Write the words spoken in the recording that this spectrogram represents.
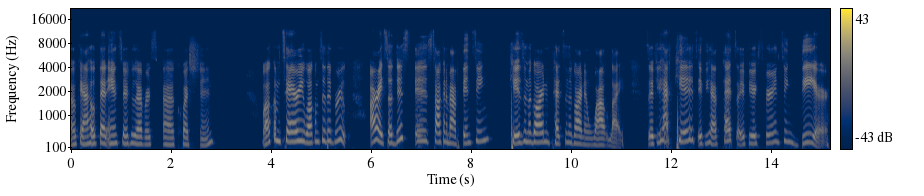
Okay, I hope that answered whoever's uh, question. Welcome, Terry. Welcome to the group. All right, so this is talking about fencing, kids in the garden, pets in the garden, and wildlife. So if you have kids, if you have pets, or if you're experiencing deer,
